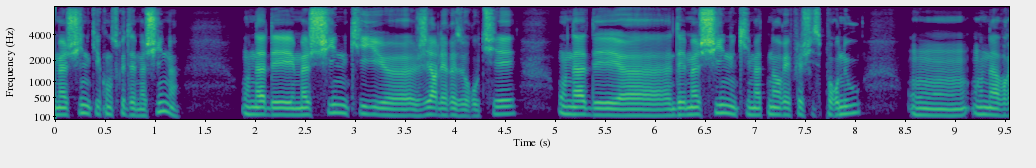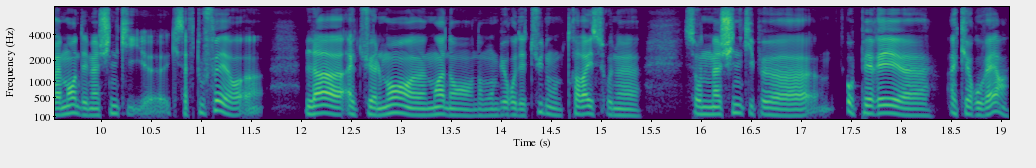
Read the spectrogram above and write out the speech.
machines qui construisent des machines. On a des machines qui gèrent les réseaux routiers. On a des, des machines qui maintenant réfléchissent pour nous. On, a vraiment des machines qui, qui savent tout faire. Là, actuellement, euh, moi, dans, mon bureau d'études, on travaille sur une, machine qui peut euh, opérer euh, à cœur ouvert.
